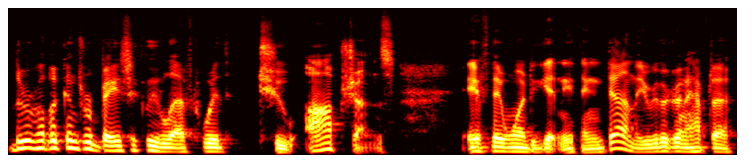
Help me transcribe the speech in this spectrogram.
the Republicans were basically left with two options. If they wanted to get anything done, they were either going to have to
